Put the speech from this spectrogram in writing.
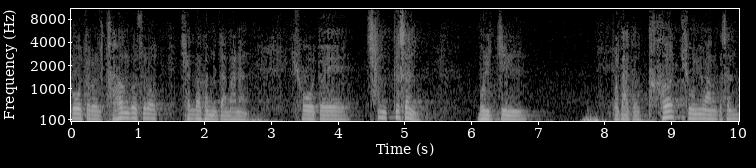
효도를 다한 것으로 생각합니다만은 효도의 참 뜻은 물질 보다도 더 중요한 것은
